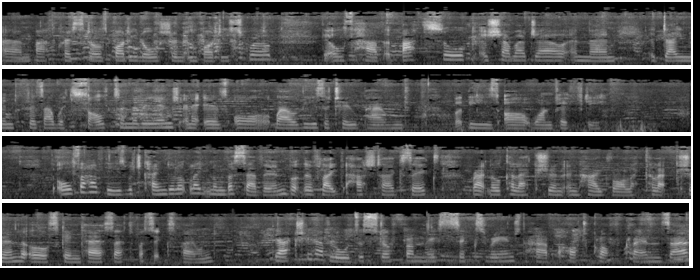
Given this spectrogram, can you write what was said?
um, bath crystals, body lotion and body scrub. They also have a bath soak, a shower gel and then a diamond fizzer with salt in the range and it is all, well these are £2 but these are 150 they also have these which kind of look like number seven but they've like hashtag six retinal collection and hydraulic collection little skincare sets for six pound. They actually have loads of stuff from this six range. They have a hot cloth cleanser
